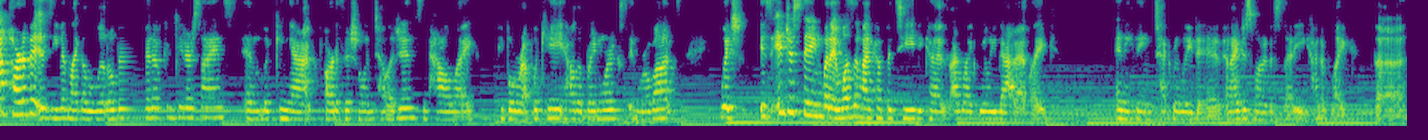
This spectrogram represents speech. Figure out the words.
a part of it is even like a little bit, bit of computer science and looking at artificial intelligence and how like people replicate how the brain works in robots, which is interesting, but it wasn't my cup of tea because I'm like really bad at like anything tech related and I just wanted to study kind of like the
